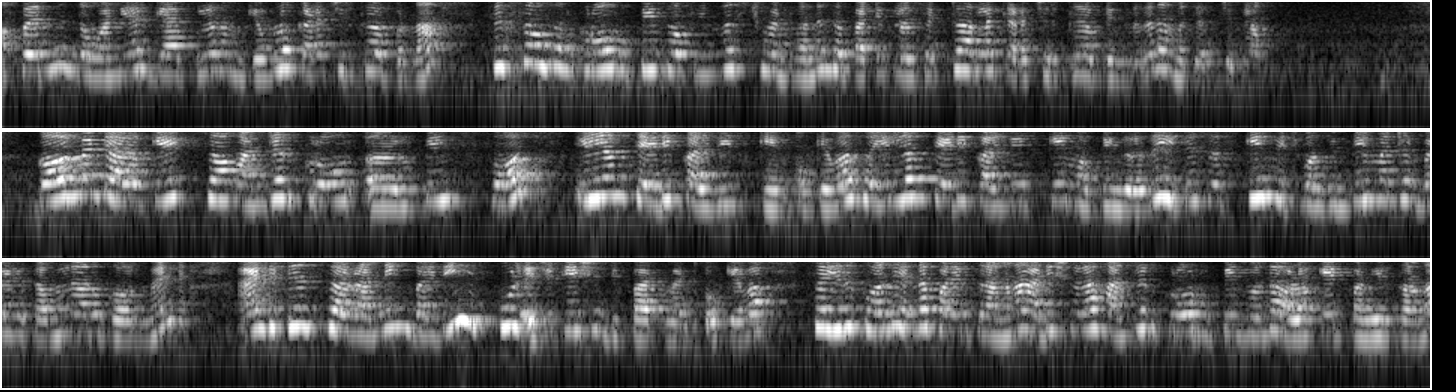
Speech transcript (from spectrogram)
அப்போ இருந்து இந்த ஒன் இயர் கேப்புக்குள்ள நமக்கு எவ்வளோ கிடைச்சிருக்கு அப்படின்னா six thousand crore rupees of investment வந்து இந்த பர்டிகுலர் செக்டாரில் கிடைச்சிருக்கு அப்படிங்கிறத நம்ம தெரிஞ்சுக்கலாம். Government allocates hundred crore rupees for Illam Thedi Kalvi ஸ்கீம் ஓகேவா ஸோ இல்லம் தேடி கல்வி ஸ்கீம் அப்படிங்கிறது it is a scheme which was implemented by the Tamil Nadu government and it is running by the school education department ஓகேவா ஸோ இதுக்கு வந்து என்ன பண்ணியிருக்காங்கன்னா அடிஷ்னலாக ஹண்ட்ரட் க்ரோர் ருபீஸ் வந்து அலோகேட் பண்ணியிருக்காங்க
